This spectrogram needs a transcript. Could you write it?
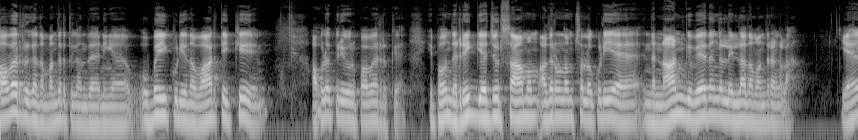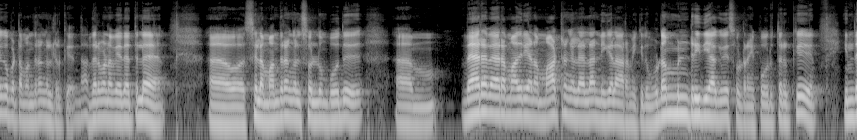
பவர் இருக்குது அந்த மந்திரத்துக்கு. அந்த நீங்கள் உபயோகக்கூடிய அந்த வார்த்தைக்கு அவ்வளோ பெரிய ஒரு பவர் இருக்குது இப்போ இந்த ரிக் யஜுர் சாமம் அதர்வணம் சொல்லக்கூடிய இந்த நான்கு வேதங்களில் இல்லாத மந்திரங்களா? ஏகப்பட்ட மந்திரங்கள் இருக்குது இந்த அதர்வண வேதத்தில் சில மந்திரங்கள் சொல்லும்போது வேறு வேறு மாதிரியான மாற்றங்கள் எல்லாம் நிகழ ஆரம்பிக்குது. உடம்பின் ரீதியாகவே சொல்கிறேன் இப்போ ஒருத்தருக்கு இந்த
